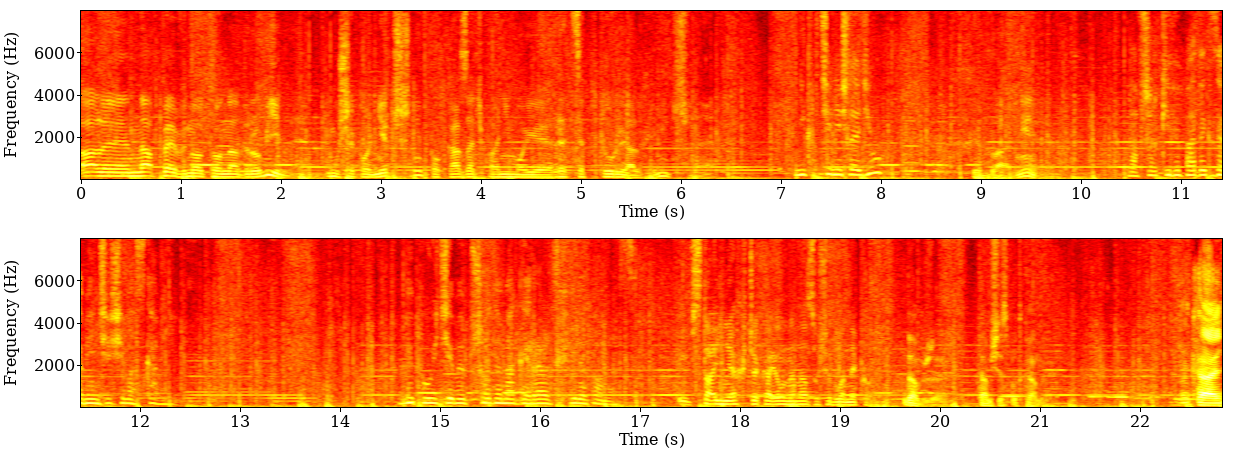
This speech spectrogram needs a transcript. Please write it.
ale na pewno to nadrobimy. Muszę koniecznie pokazać pani moje receptury alchemiczne. Nikt cię nie śledził? Chyba nie. Na wszelki wypadek zamieńcie się maskami. My pójdziemy przodem, a Geralt chwilę po nas. W stajniach czekają na nas osiodłane konie. Dobrze, tam się spotkamy. Okej.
